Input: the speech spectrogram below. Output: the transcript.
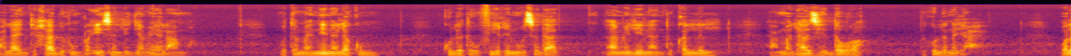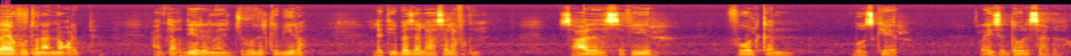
على انتخابكم رئيسا للجمعية العامة. متمنين لكم كل توفيق وسداد. آملين أن تكلل أعمال هذه الدورة بكل نجاح. ولا يفوتنا أن نعرب عن تقديرنا للجهود الكبيرة التي بذلها سلفكم. سعادة السفير فولكان بوسكير رئيس الدولة السابقة.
